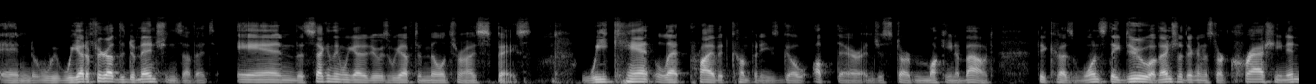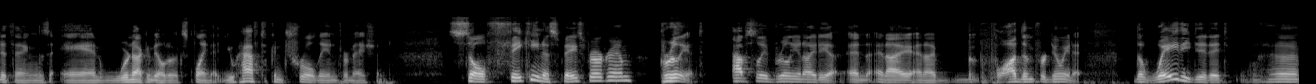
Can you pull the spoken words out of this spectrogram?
and we, we got to figure out the dimensions of it. And the second thing we got to do is we have to militarize space. We can't let private companies go up there and just start mucking about because once they do, eventually they're going to start crashing into things and we're not going to be able to explain it. You have to control the information. So faking a space program, brilliant, absolutely brilliant idea, and and I and I applaud them for doing it. The way they did it uh,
